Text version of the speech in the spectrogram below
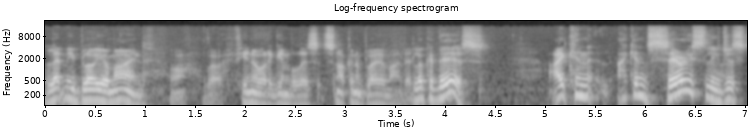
let me blow your mind. Well, if you know what a gimbal is, it's not going to blow your mind. But look at this. I can, I can seriously just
